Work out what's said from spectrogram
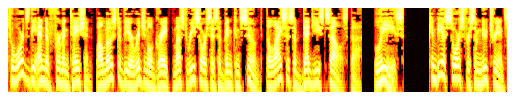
Towards the end of fermentation, while most of the original grape must resources have been consumed, the lysis of dead yeast cells the lees can be a source for some nutrients,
